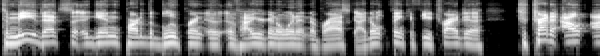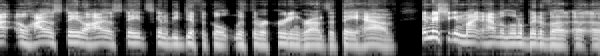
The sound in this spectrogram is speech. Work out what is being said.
to me, that's again part of the blueprint of, of how you're going to win at Nebraska. I don't think if you try to to try to out uh, Ohio State, Ohio State's going to be difficult with the recruiting grounds that they have, and Michigan might have a little bit of a, a, a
